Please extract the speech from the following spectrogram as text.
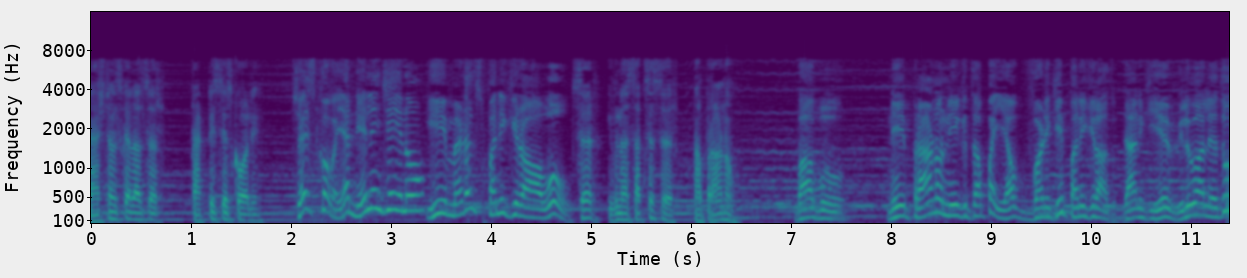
నేషనల్స్కి వెళ్ళాలి సార్. ప్రాక్టీస్ చేసుకోవాలి. చేసుకోవయ్యా నేనేం చేయను? ఈ మెడల్స్ పనికి రావు. సార్ ఇవి నా సక్సెస్ సార్. నా ప్రాణం. బాబు నీ ప్రాణం నీకు తప్ప ఎవ్వడికి పనికిరాదు దానికి ఏ విలువ లేదు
